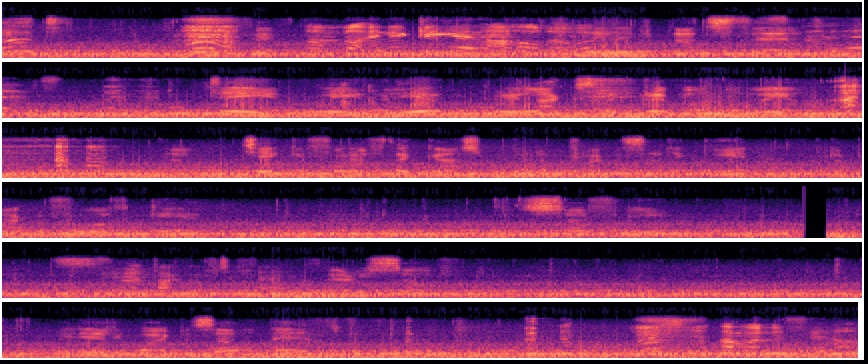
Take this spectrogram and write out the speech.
that? I'm not in a now, though. And that's the There's. Dean, will will you relax the grip on the wheel? Now, take your foot off the gas. We're going to practice that again. Put it back in fourth gear. Softly. That's and it. back up to fifth. Very soft. You nearly wiped us out there. I want to see that.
